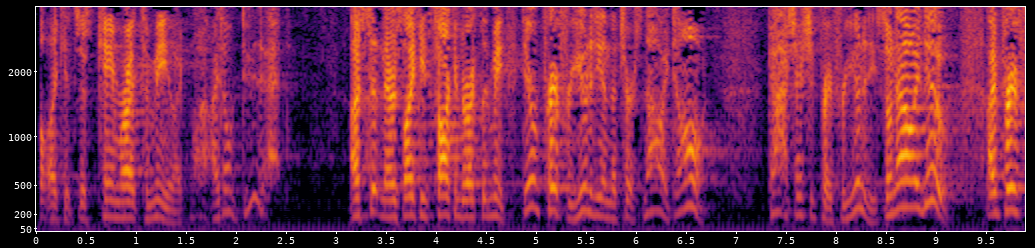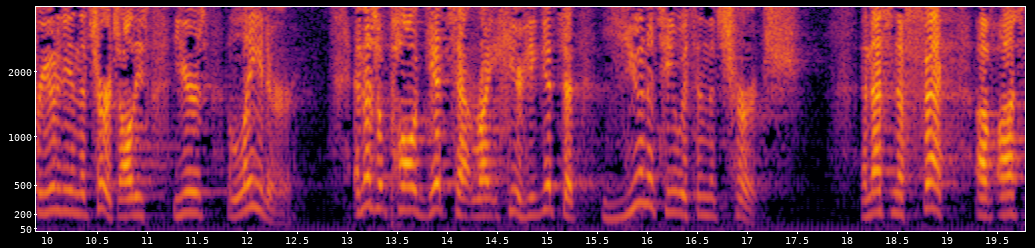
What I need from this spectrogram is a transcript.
felt like it just came right to me, like, well, I don't do that. I was sitting there, it's like he's talking directly to me. Do you ever pray for unity in the church? No, I don't. Gosh, I should pray for unity. So now I do. I pray for unity in the church all these years later. And that's what Paul gets at right here. He gets at unity within the church. And that's an effect of us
